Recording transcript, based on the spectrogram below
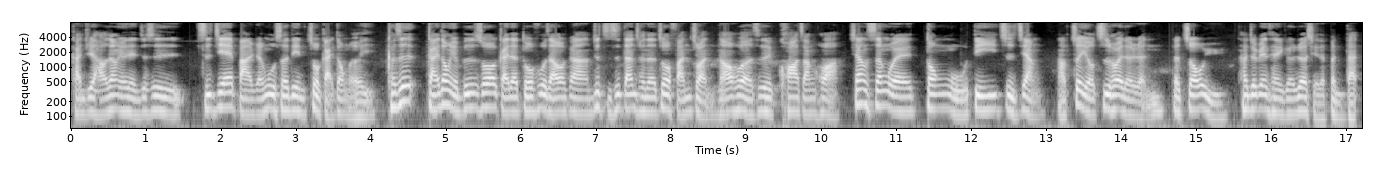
感觉好像有点就是直接把人物设定做改动而已。可是改动也不是说改的多复杂或干嘛，就只是单纯的做反转，然后或者是夸张化。像身为东吴第一智将。啊，最有智慧的人的周瑜，他就变成一个热血的笨蛋。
